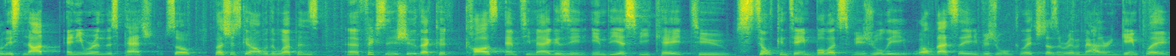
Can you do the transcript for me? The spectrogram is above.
At least not anywhere in this patch. So let's just get on with the weapons. Uh, fix an issue that could cause empty magazine in the SVK to still contain bullets visually. Well, that's a visual glitch, doesn't really matter in gameplay.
